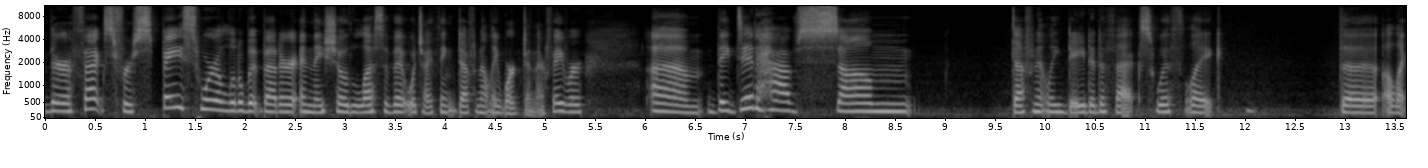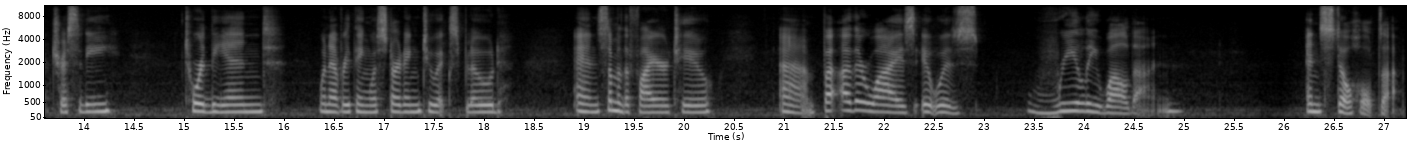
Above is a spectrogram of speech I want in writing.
their effects for space were a little bit better, and they showed less of it, which I think definitely worked in their favor. Um, they did have some definitely dated effects with like the electricity toward the end when everything was starting to explode and some of the fire too um, but otherwise it was really well done and still holds up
